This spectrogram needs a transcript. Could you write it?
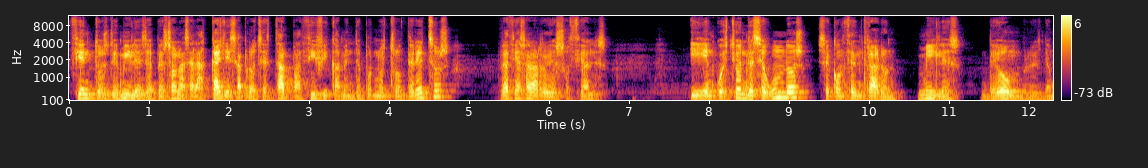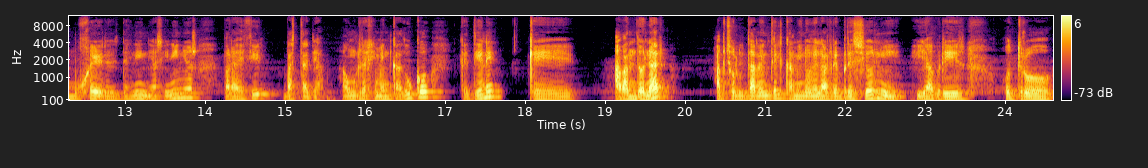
cientos de miles de personas a las calles a protestar pacíficamente por nuestros derechos gracias a las redes sociales y en cuestión de segundos se concentraron miles de hombres, de mujeres, de niñas y niños para decir basta ya a un régimen caduco que tiene que abandonar absolutamente el camino de la represión y, abrir otro,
